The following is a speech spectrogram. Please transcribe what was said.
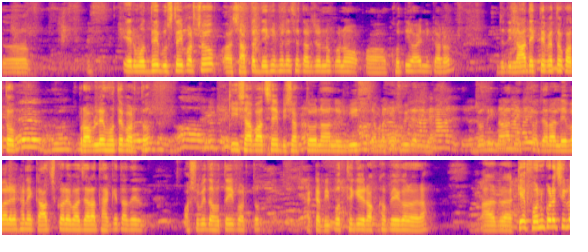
তো এর মধ্যেই বুঝতেই পারছ সাপটা দেখে ফেলেছে তার জন্য কোনো ক্ষতি হয়নি কারণ যদি না দেখতে পেতো কত প্রবলেম হতে পারতো। কি সাপ আছে বিষাক্ত না নির্বিষ আমরা কিছুই জানি না। যদি না দেখতো যারা লেবার এখানে কাজ করে বা যারা থাকে তাদের অসুবিধা হতেই পারতো। একটা বিপদ থেকে রক্ষা পেয়ে গেল এরা। আর কে ফোন করেছিল?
